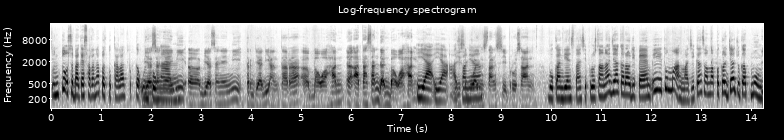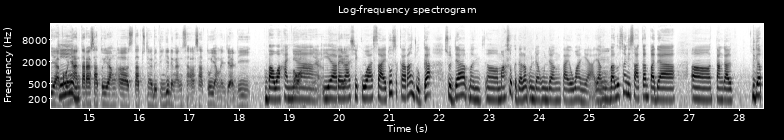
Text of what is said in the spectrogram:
untuk sebagai sarana pertukaran keuntungan. Biasanya ini eh, biasanya ini terjadi antara eh, bawahan eh, atasan dan bawahan Iya, iya, di sebuah instansi perusahaan. bukan di instansi perusahaan aja. Kalau di PMI itu mah majikan sama pekerja juga mungkin Iya, pokoknya antara satu yang eh, statusnya lebih tinggi dengan salah satu yang menjadi bawahannya. Iya, relasi kuasa itu sekarang juga sudah men- eh, masuk ke dalam undang-undang Taiwan ya, yang Hmm. barusan disahkan pada eh, tanggal 31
